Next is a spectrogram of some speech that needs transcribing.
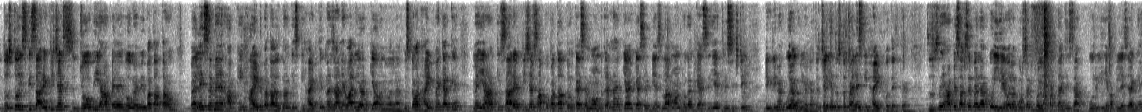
दोस्तों, इसकी सारी फीचर्स जो भी यहाँ पे है, वो मैं भी बताता हूँ। पहले से मैं आपकी हाइट बता देता हूँ कि इसकी हाइट कितना जाने वाली है और क्या होने वाला है। उसके बाद हाइट में करके मैं यहाँ की सारे फीचर्स आपको बताता हूँ कैसे माउंट करना है, क्या कैसे डीएसएलआर माउंट होगा, कैसे ये 360 डिग्री में पूरा घूमेगा। तो चलिए दोस्तों, पहले इसकी हाइट को देखते हैं। तो दोस्तों, यहाँ पे सबसे पहले आपको ये वाला पोर्शन खोलना पड़ता है जिससे आप पूरी यहाँ पे ले जाएँगे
